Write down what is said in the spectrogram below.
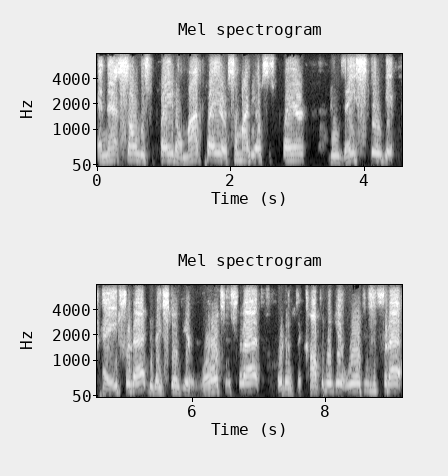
and that song is played on my player or somebody else's player, do they still get paid for that? Do they still get royalties for that? Or does the company get royalties for that?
